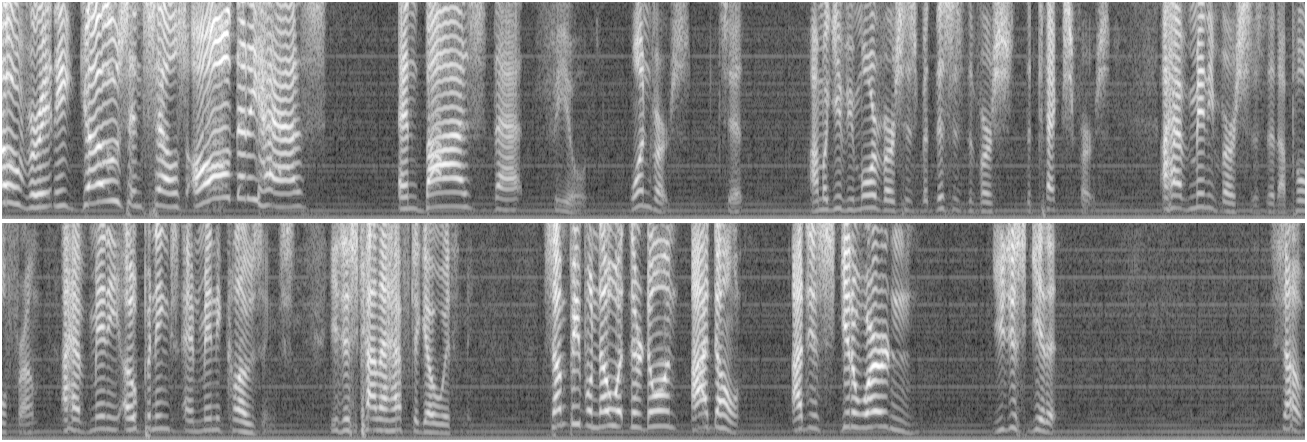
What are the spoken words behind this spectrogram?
over it, he goes and sells all that he has and buys that field. One verse. That's it. I'm going to give you more verses, but this is the verse, the text verse. I have many verses that I pull from. I have many openings and many closings. You just kind of have to go with me. Some people know what they're doing. I don't. I just get a word and you just get it. So,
